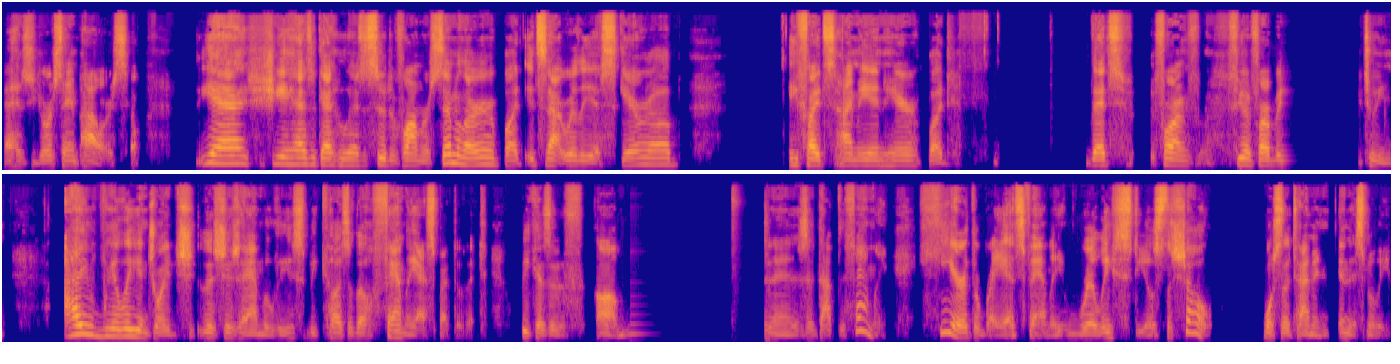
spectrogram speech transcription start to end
that has your same powers. So, yeah, she has a guy who has a suit of armor similar, but it's not really a scarab. He fights Jaime in here, but that's far and few and far between. I really enjoyed the Shazam movies because of the family aspect of it, because of um and his adopted family. Here, the Reyes family really steals the show most of the time in, in this movie.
